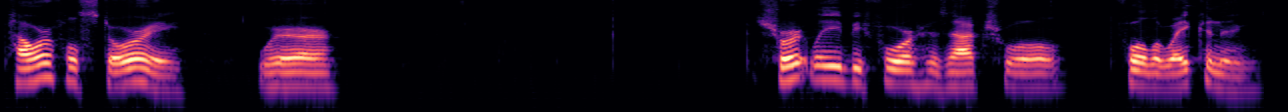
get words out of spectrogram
powerful story where shortly before his actual full awakening,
